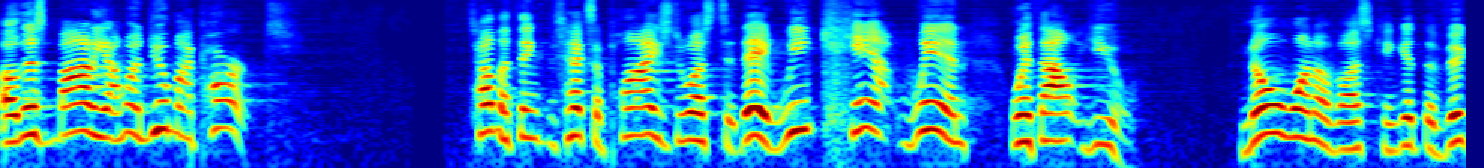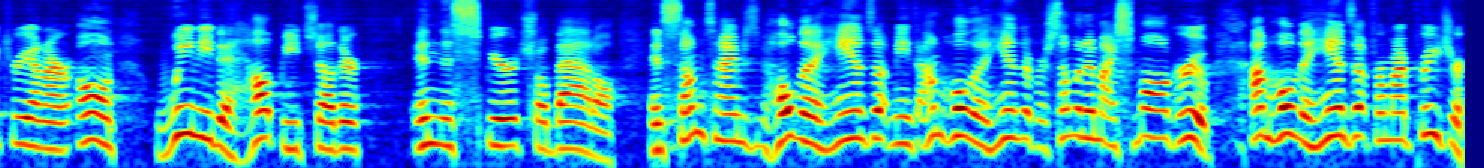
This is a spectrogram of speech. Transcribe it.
of this body. I'm going to do my part. That's how the, thing, the text applies to us today. We can't win without you. No one of us can get the victory on our own. We need to help each other in this spiritual battle. And sometimes holding the hands up means I'm holding the hands up for someone in my small group. I'm holding the hands up for my preacher.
